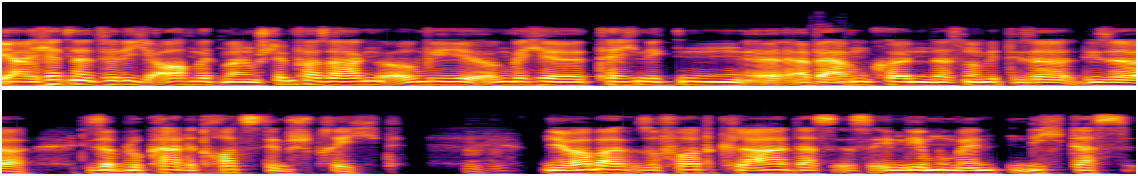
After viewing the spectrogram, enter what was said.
Ja, ich hätte natürlich auch mit meinem Stimmversagen irgendwie irgendwelche Techniken äh, erwerben können, dass man mit dieser, dieser, dieser Blockade trotzdem spricht. Mhm. Mir war aber sofort klar, dass es in dem Moment nicht das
